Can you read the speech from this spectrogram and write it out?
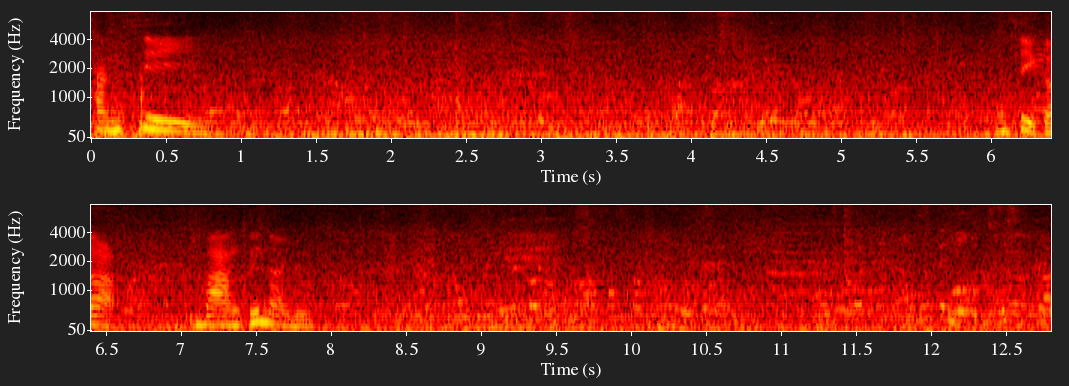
ชั้นสี่ชั้นสี่ก็บางขึ้นหน่อยหนึง อืม ลู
